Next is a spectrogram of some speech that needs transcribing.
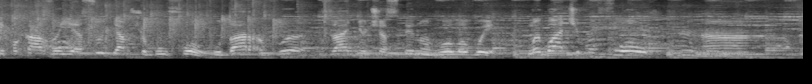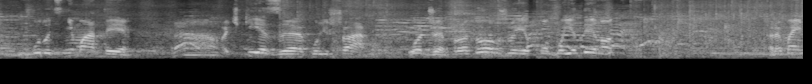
і показує суддям, що був фол. Удар в задню частину голови. Ми бачимо фол. Будуть знімати очки з куліша. Отже, продовжуємо поєдинок. Ремень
